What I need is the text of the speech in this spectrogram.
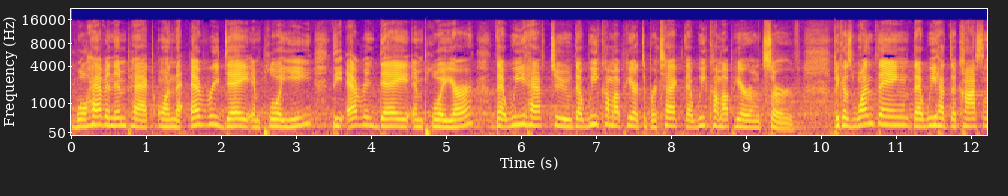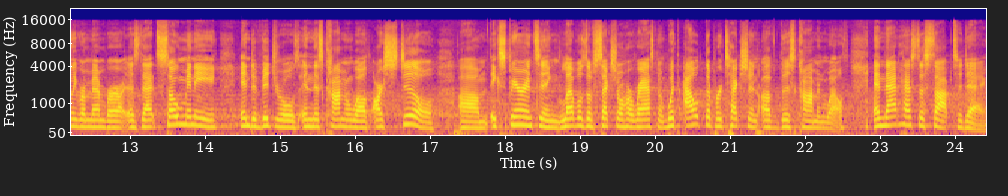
will have an impact on the everyday employee, the everyday employer that we have to, that we come up here to protect, that we come up here and serve. Because one thing that we have to constantly remember is that so many individuals in this Commonwealth are still um, experiencing levels of sexual harassment without the protection of this Commonwealth. And that has to stop today.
